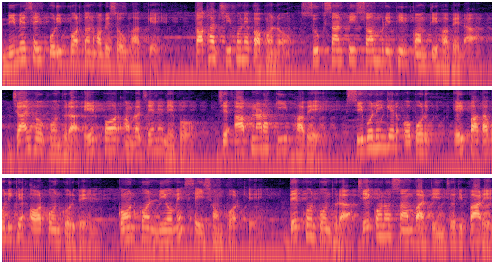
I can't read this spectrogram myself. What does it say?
নিমেষেই পরিবর্তন হবে সৌভাগ্যে। তথা জীবনে কখনো সুখ শান্তি সমৃদ্ধির কমতি হবে না। যাই হোক বন্ধুরা, এরপর আমরা জেনে নেব যে আপনারা কীভাবে শিবলিঙ্গের ওপর এই পাতাগুলিকে অর্পণ করবেন। কোন কোন নিয়মে সেই সম্পর্কে। দেখুন বন্ধুরা যে কোনো সোমবার দিন যদি পারেন,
